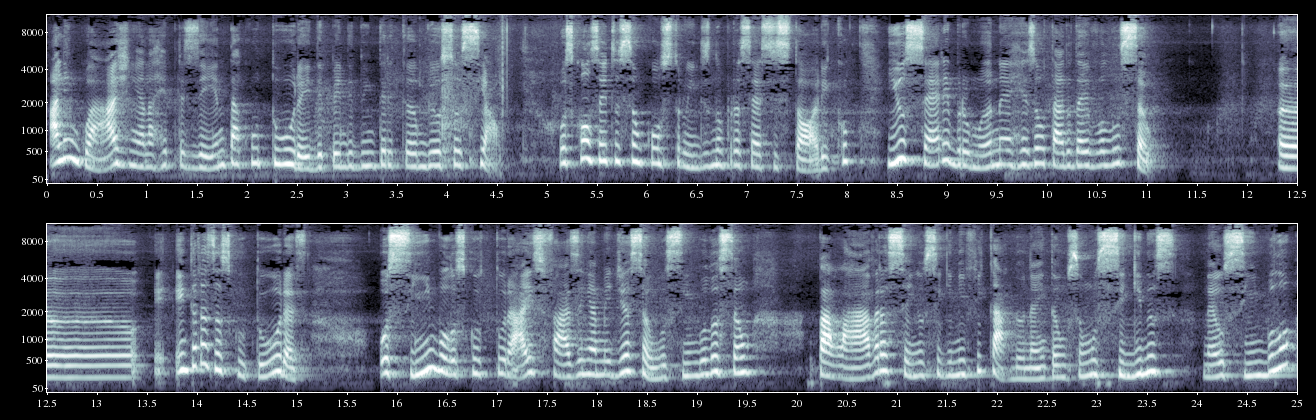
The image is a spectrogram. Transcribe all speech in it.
A linguagem, ela representa a cultura e depende do intercâmbio social. Os conceitos são construídos no processo histórico e o cérebro humano é resultado da evolução. Uh, em todas as culturas, os símbolos culturais fazem a mediação. Os símbolos são palavras sem o significado, né? Então são os signos, né? O símbolo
